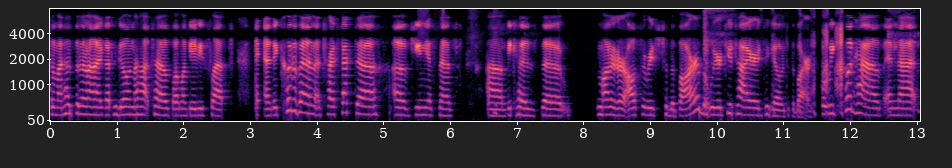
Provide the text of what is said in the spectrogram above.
So my husband and I got to go in the hot tub while my baby slept, and it could have been a trifecta of geniusness um, because the monitor also reached to the bar, but we were too tired to go into the bar. But we could have, and that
